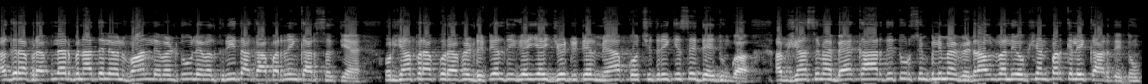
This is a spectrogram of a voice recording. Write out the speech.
अगर आप रेफलर बनाते level one level two level three तक आप अर्निंग कर सकते हैं और यहाँ पर आपको रेफर डिटेल दी गई है, ये डिटेल मैं आपको अच्छी तरीके से दे दूँगा। अब यहाँ से मैं बैक कर देता हूँ सिंपली मैं विड्रावल वाले ऑप्शन पर क्लिक कर देता हूँ।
